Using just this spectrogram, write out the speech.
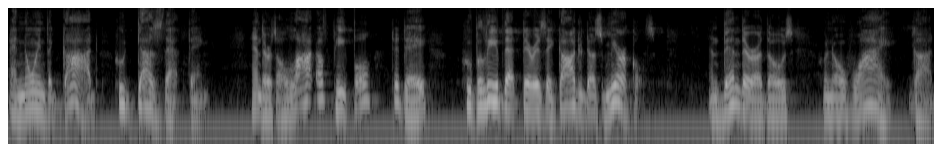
and knowing the God who does that thing. And there's a lot of people today who believe that there is a God who does miracles. And then there are those who know why God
